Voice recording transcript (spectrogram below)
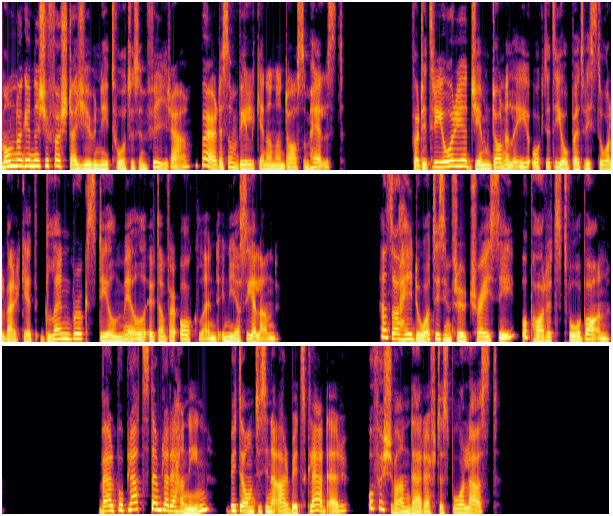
Måndagen den 21 juni 2004 började som vilken annan dag som helst. 43-årige Jim Donnelly åkte till jobbet vid stålverket Glenbrook Steel Mill utanför Auckland i Nya Zeeland. Han sa hej då till sin fru Tracy och parets två barn. Väl på plats stämplade han in, bytte om till sina arbetskläder och försvann därefter spårlöst.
